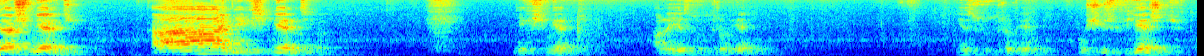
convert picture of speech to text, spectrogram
na śmierci. A, niech śmierdzi. Niech śmierdzi. Ale jest uzdrowienie. Jest uzdrowienie. Musisz wierzyć w to.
